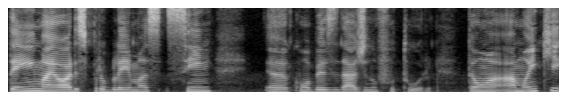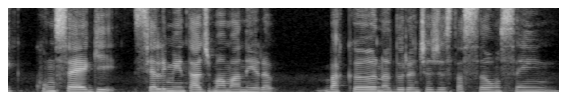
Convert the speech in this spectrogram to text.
tem maiores problemas, sim, uh, com obesidade no futuro. Então, a, a mãe que consegue se alimentar de uma maneira bacana durante a gestação, sem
